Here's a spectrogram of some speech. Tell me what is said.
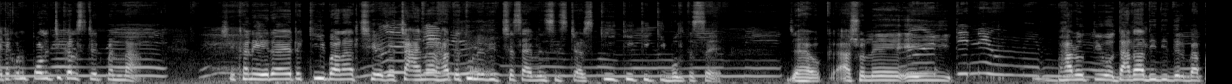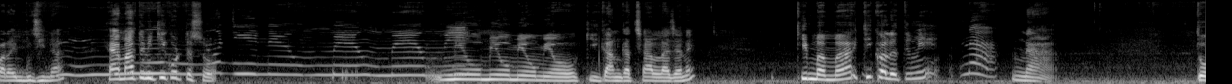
এটা কোনো পলিটিক্যাল স্টেটমেন্ট না। সেখানে এরা এটা কি বানাচ্ছে যে চায়নার হাতে তুলে দিচ্ছে সেভেন সিস্টার্স কি কি কি কি বলতেছে? যাই হোক আসলে এই ভারতীয় দাদা দিদিদের ব্যাপার আমি বুঝি না। হ্যাঁ মা তুমি কি করতেছো? মিউ মিউ মিউ মিউ কি গান গাচ্ছে আল্লাহ জানে? কি মামা কি করো তুমি? না। তো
